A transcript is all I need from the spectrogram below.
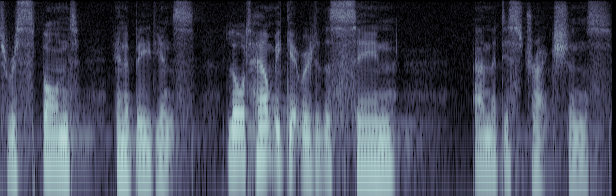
to respond in obedience. Lord, help me get rid of the sin and the distractions.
